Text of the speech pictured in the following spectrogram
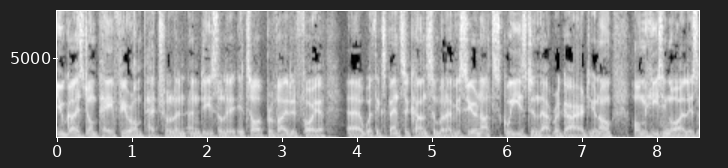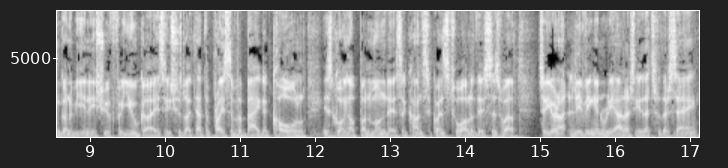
you guys don't pay for your own petrol and, and diesel. It's all provided for you uh, with expense accounts and what have you. So you're not squeezed in that regard. You know, home heating oil isn't going to be an issue for you guys. Issues like that. The price of a bag of coal is going up on Monday as a consequence to all of this as well. So you're not living in reality. That's what they're saying.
